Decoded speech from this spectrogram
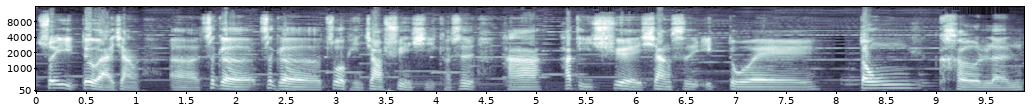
所以对我来讲，呃，这个这个作品叫讯息，可是它它的确像是一堆。都可能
